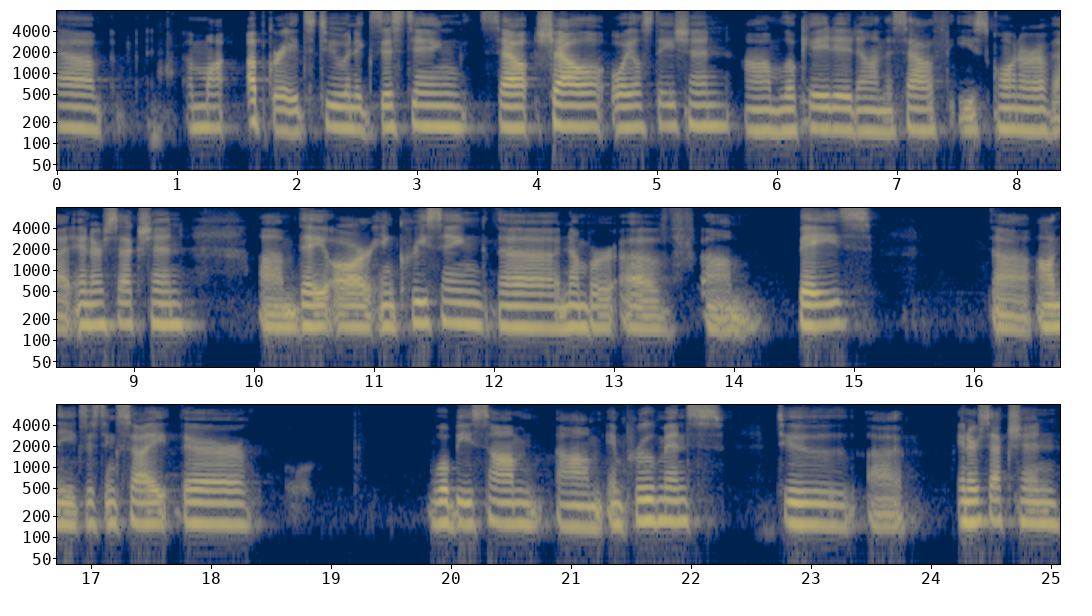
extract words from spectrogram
um, upgrades to an existing Shell oil station um, located on the southeast corner of that intersection. Um, They are increasing the number of um, bays uh, on the existing site. There will be some um, improvements to uh, intersection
